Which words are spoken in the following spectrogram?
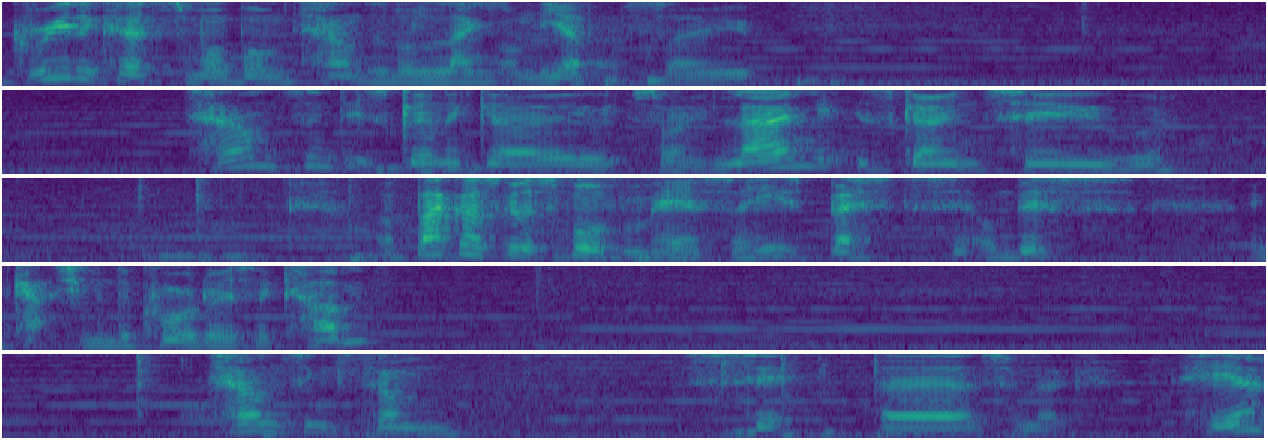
Green and Curtis on one bomb, Townsend and Lang on the other. So, Townsend is going to go... Sorry, Lang is going to... My bad guy's going to spawn from here, so he's best to sit on this and catch him in the corridor as they come. Townsend can come sit, uh, let's have a look, here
